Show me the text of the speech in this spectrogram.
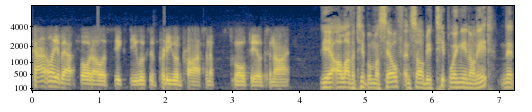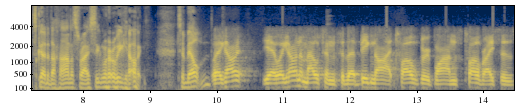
Currently about $4.60, looks a pretty good price in a small field tonight. Yeah, I love a tipple myself, and so I'll be tippling in on it. Let's go to the harness racing. Where are we going? To Melton? We're going, yeah, we're going to Melton for the big night, 12 Group 1s, 12 races.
